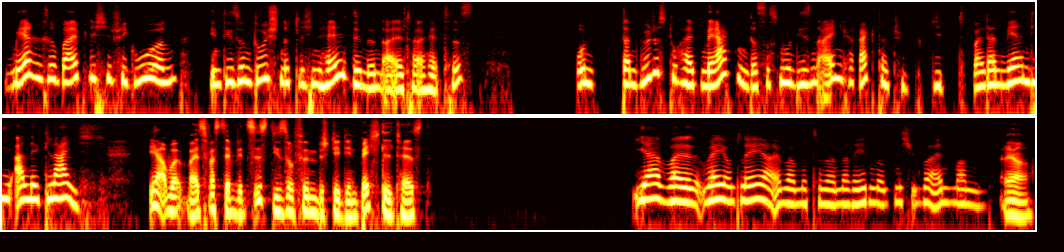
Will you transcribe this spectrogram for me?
mehrere weibliche Figuren in diesem durchschnittlichen Heldinnenalter hättest und dann würdest du halt merken, dass es nur diesen einen Charaktertyp gibt, weil dann wären die alle gleich. Ja, aber weißt du, was der Witz ist? Dieser Film besteht den Bechteltest. Ja, weil Ray und Leia immer miteinander reden und nicht über einen Mann. Ja.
